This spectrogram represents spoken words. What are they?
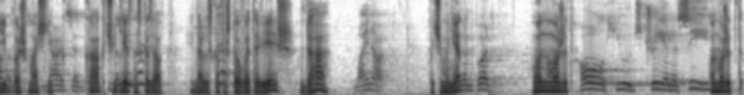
и башмачник как чудесно сказал. И Нарда сказал, ты что, в это веришь? Да. Почему нет? Он может, он может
